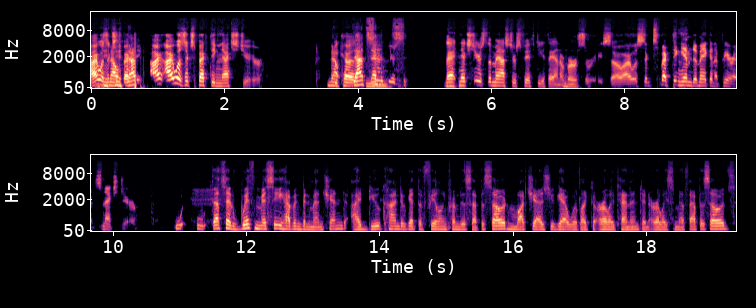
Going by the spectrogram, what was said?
I was Now, that- expecting I, I was expecting next year. Now Because that next year's- That mm-hmm. next year's the Masters 50th anniversary, mm-hmm. so I was expecting him to make an appearance next year. W- w- that said, with Missy having been mentioned, I do kind of get the feeling from this episode, much as you get with like the early Tennant and early Smith episodes,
